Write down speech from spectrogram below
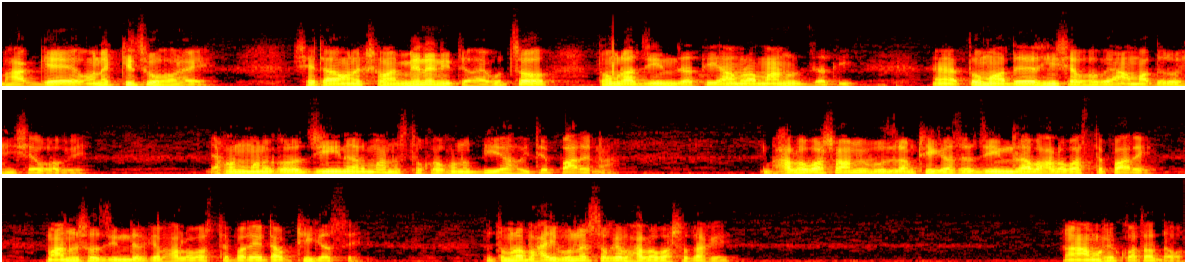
ভাগ্যে অনেক কিছু হয়। সেটা অনেক সময় মেনে নিতে হয় বুঝছ? তোমরা জিন জাতি আমরা মানুষ জাতি। হ্যাঁ তোমাদের হিসাব হবে আমাদেরও হিসাব হবে। এখন মনে করো জিন আর মানুষ তো কখনো বিয়ে হইতে পারে না। ভালোবাসা আমি বুঝলাম ঠিক আছে জিনরা ভালোবাসতে পারে মানুষও জিনদেরকে ভালোবাসতে পারে এটাও ঠিক আছে। তো তোমরা ভাই বোনের চোখে ভালোবাসো তাকে। হ্যাঁ, আমাকে কথা দাও।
